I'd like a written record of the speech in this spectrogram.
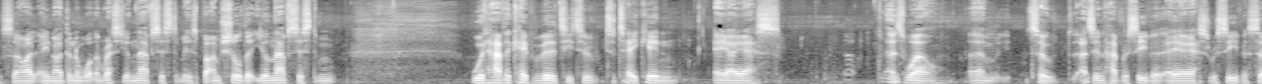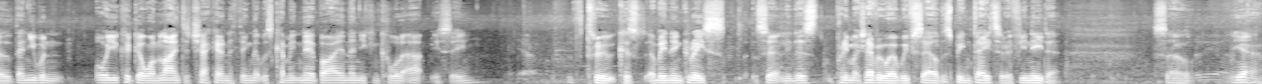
So I, you know, I don't know what the rest of your nav system is, but I'm sure that your nav system would have the capability to to take in AIS as well. Um, so as in have receiver AIS receiver. So then you wouldn't, or you could go online to check anything that was coming nearby, and then you can call it up. You see. Through, because I mean, in Greece, certainly there's pretty much everywhere we've sailed. There's been data if you need it. So, yeah,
